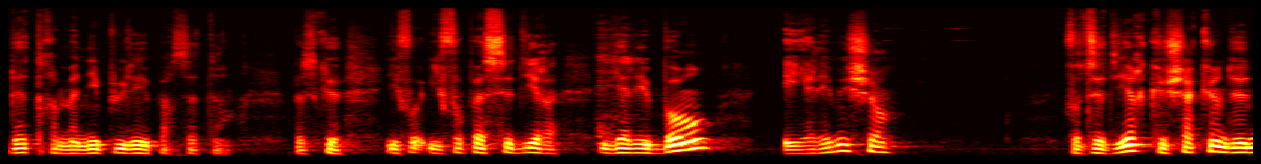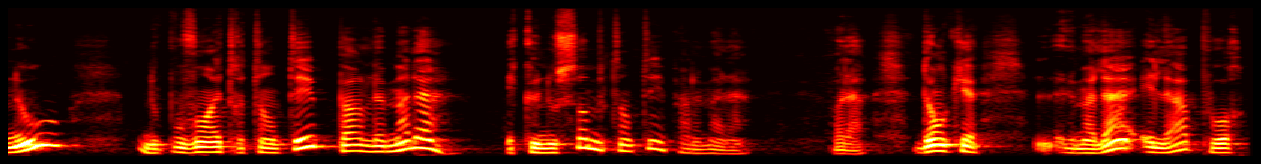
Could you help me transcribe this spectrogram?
d'être manipulées par Satan. Parce qu'il ne faut, il faut pas se dire, il y a les bons et il y a les méchants. Il faut se dire que chacun de nous, nous pouvons être tentés par le malin. et que nous sommes tentés par le malin. Voilà. Donc, le malin est là pour,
